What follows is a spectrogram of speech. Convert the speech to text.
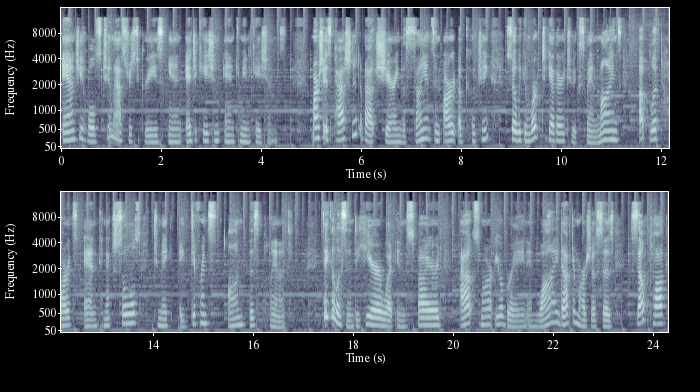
and she holds two master's degrees in education and communications. Marcia is passionate about sharing the science and art of coaching so we can work together to expand minds, uplift hearts, and connect souls to make a difference on this planet. Take a listen to hear what inspired Outsmart Your Brain and why Dr. Marcia says self talk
